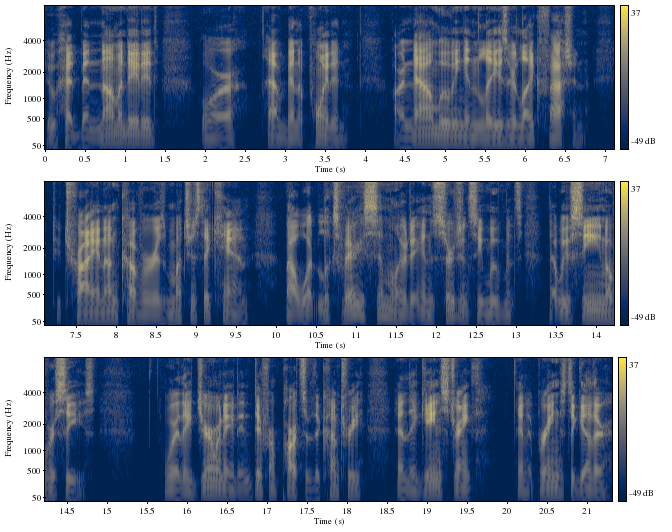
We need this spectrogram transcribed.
who had been nominated or have been appointed are now moving in laser like fashion to try and uncover as much as they can about what looks very similar to insurgency movements that we've seen overseas, where they germinate in different parts of the country and they gain strength, and it brings together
